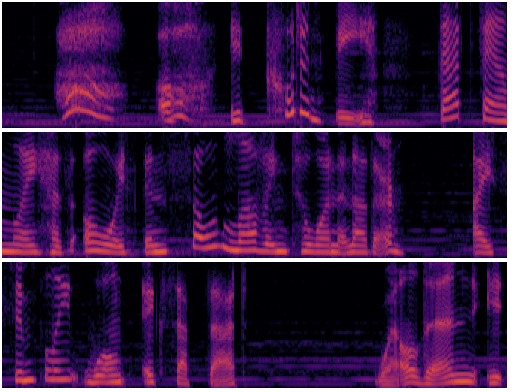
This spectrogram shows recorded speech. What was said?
oh, it couldn't be. That family has always been so loving to one another. I simply won't accept that. Well, then, it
